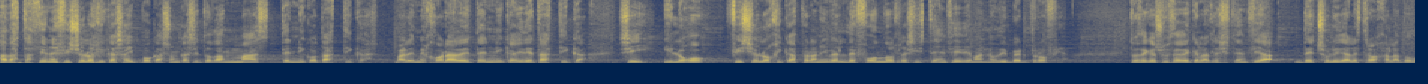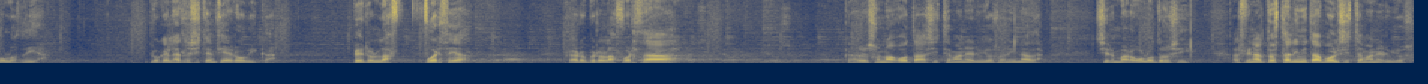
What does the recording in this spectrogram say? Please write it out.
Adaptaciones fisiológicas hay pocas, son casi todas más técnico-tácticas, ¿vale? Mejora de técnica y de táctica, sí, y luego fisiológicas, pero a nivel de fondos, resistencia y demás, no de hipertrofia. Entonces, ¿qué sucede? Que la resistencia, de hecho, lo ideal es trabajarla todos los días, lo que es la resistencia aeróbica. Pero la fuerza, claro, pero la fuerza, claro, eso no agota sistema nervioso ni nada. Sin embargo, el otro sí. Al final todo está limitado por el sistema nervioso,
